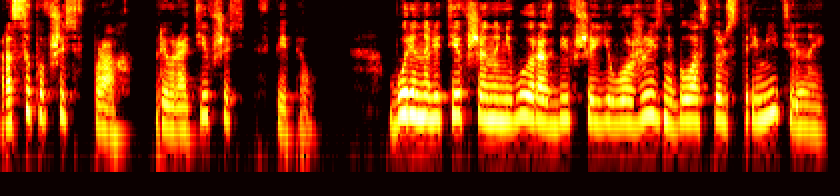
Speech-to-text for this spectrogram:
рассыпавшись в прах, превратившись в пепел. Буря, налетевшая на него и разбившая его жизнь, была столь стремительной,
